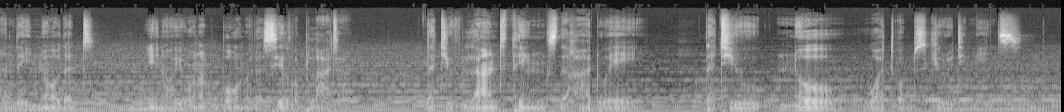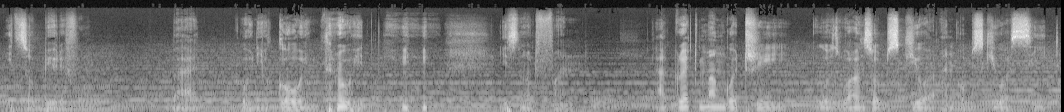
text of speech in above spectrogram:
and they know that you know you were not born with a silver platter, that you've learned things the hard way, that you know what obscurity means. It's so beautiful. But when you're going through it, it's not fun. A great mango tree was once obscure, an obscure seed.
